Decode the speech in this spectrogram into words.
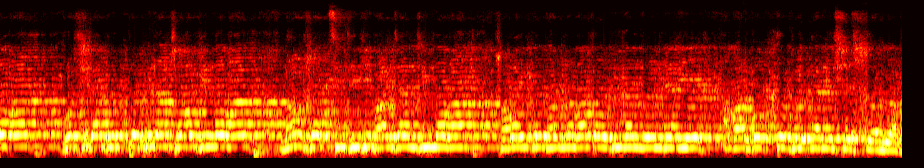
জিন্দাবাদ। বসিরহাট উত্তর বিধানসভা জিন্দাবাদ। নৌসাদ সিদ্দিকী ভাইজান জিন্দাবাদ। সবাইকে ধন্যবাদ ও অভিনন্দন জানিয়ে আমার বক্তব্য এখানে শেষ করলাম।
